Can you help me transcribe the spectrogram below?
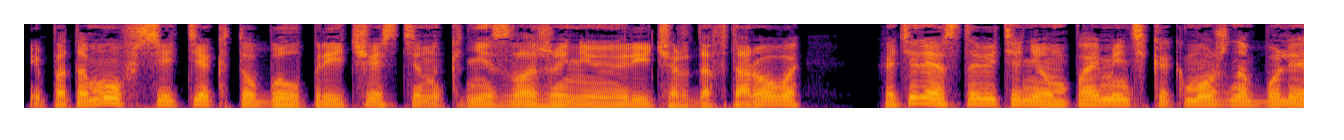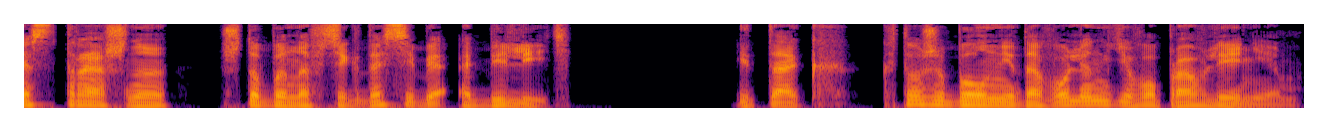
И потому все те, кто был причастен к низложению Ричарда II, хотели оставить о нем память как можно более страшную, чтобы навсегда себя обелить. Итак, кто же был недоволен его правлением?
